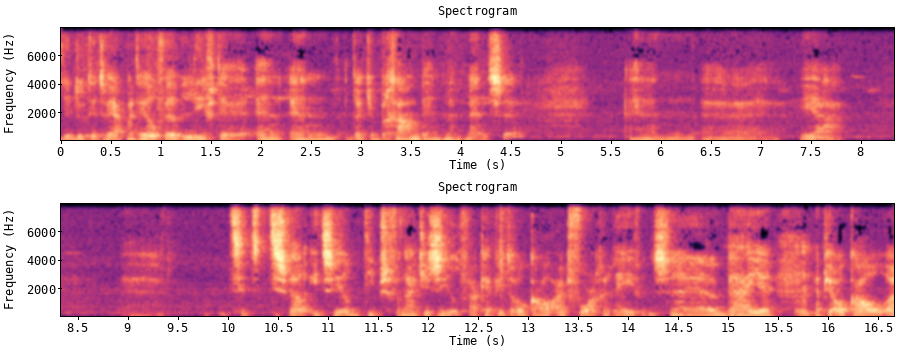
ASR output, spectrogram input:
je doet dit werk met heel veel liefde en, en dat je begaan bent met mensen. En eh, ja, eh, het, is wel iets heel dieps vanuit je ziel. Vaak heb je het ook al uit vorige levens eh, bij je. Mm. Heb je ook al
